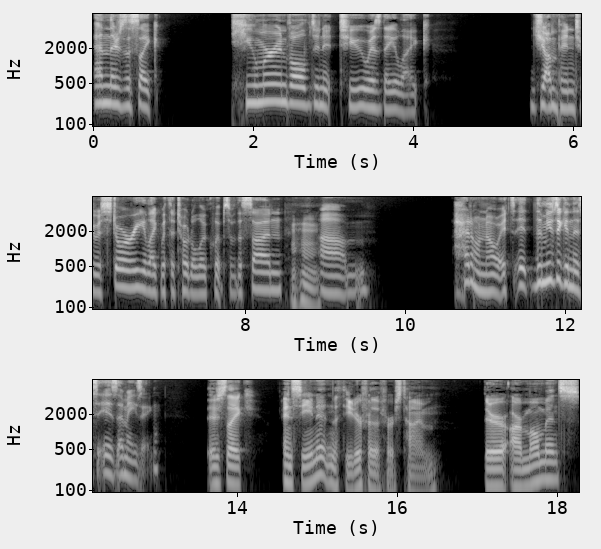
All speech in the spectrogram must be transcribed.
And there's this like humor involved in it too, as they like jump into a story, like with the total eclipse of the sun. hmm um i don't know. It's it the music in this is amazing. There's like and seeing it in the theater for the first time there are moments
